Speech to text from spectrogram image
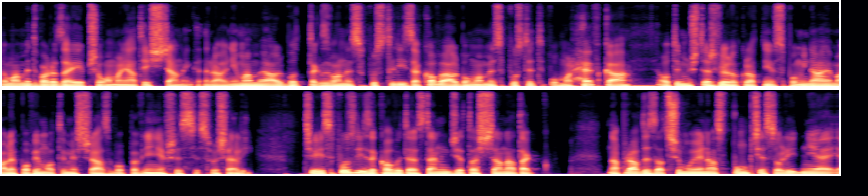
to mamy dwa rodzaje przełamania tej ściany generalnie. Mamy albo tak zwane spusty lizakowe, albo mamy spusty typu marchewka. O tym już też wielokrotnie wspominałem, ale powiem o tym jeszcze raz, bo pewnie nie wszyscy słyszeli. Czyli spust lizakowy to jest ten, gdzie ta ściana tak naprawdę zatrzymuje nas w punkcie solidnie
